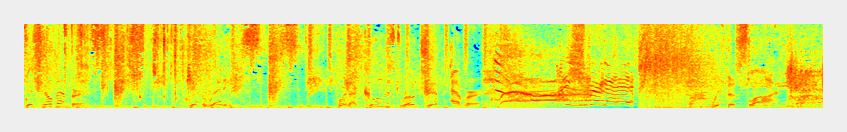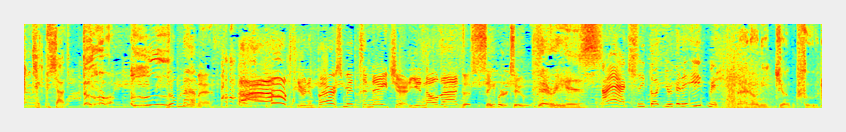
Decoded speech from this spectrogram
this November. Get ready for the coolest road trip ever. With the sloth, Check this out. the mammoth, You're an embarrassment to nature. Do you know that? the saber tooth, There he is. I actually thought you were gonna eat me. I don't eat junk food.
